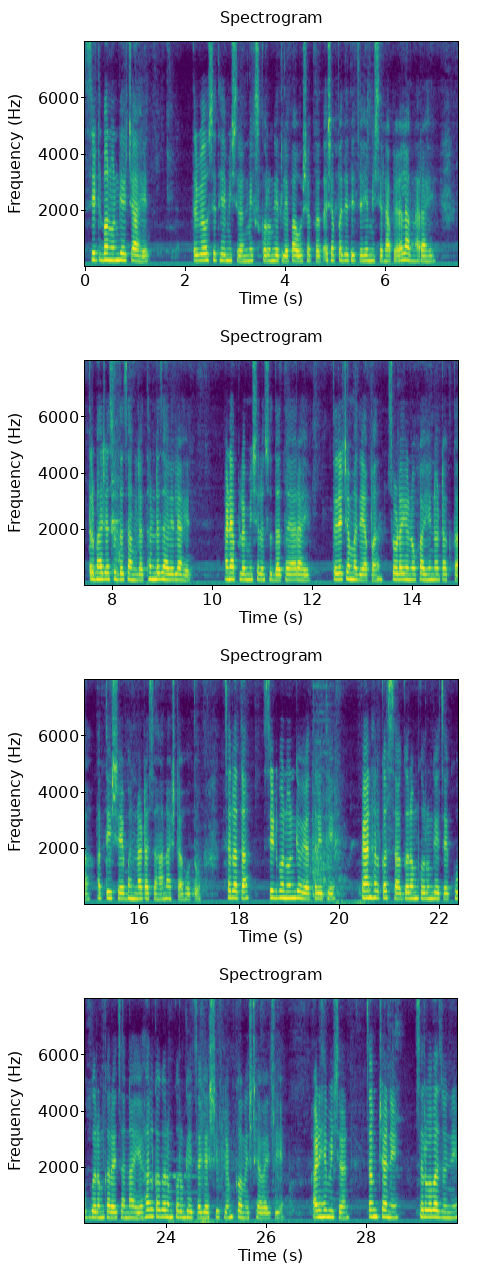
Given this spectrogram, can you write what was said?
सीट बनवून घ्यायच्या आहेत. तर व्यवस्थित हे मिश्रण मिक्स करून घेतले पाहू शकतात. अशा पद्धतीचे हे मिश्रण आपल्याला लागणार आहे. तर भाज्यासुद्धा चांगल्या थंड झालेल्या आहेत आणि आपलं मिश्रणसुद्धा तयार आहे. तर याच्यामध्ये आपण सोडा येणो काही न टाकता अतिशय भन्नाट असा हा नाश्ता होतो. चला आता सीट बनवून घेऊया तर इथे पॅन हलकासा गरम करून घ्यायचा आहे खूप गरम करायचा नाही आहे हलका गरम करून घ्यायचा. आहे गॅसची फ्लेम कमीच ठेवायची आहे. आणि हे मिश्रण चमच्याने सर्व बाजूने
